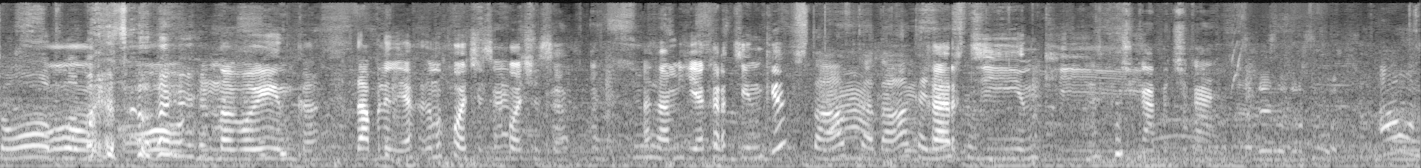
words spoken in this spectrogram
топ О, лабораторія. о, новинка. Да, блін, я ну хочеться, хочеться. А там є картинки? Вставка, да, конечно. Картинки. Чекай, почекай. А он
